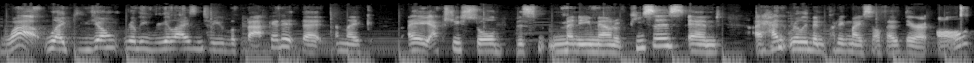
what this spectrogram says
wow, like you don't really realize until you look back at it that I'm like, I actually sold this many amount of pieces and I hadn't really been putting myself out there at all.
